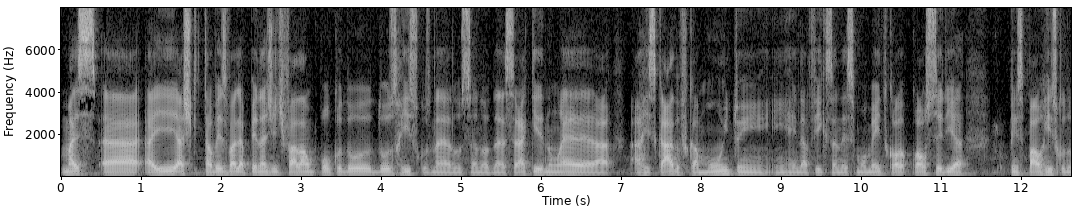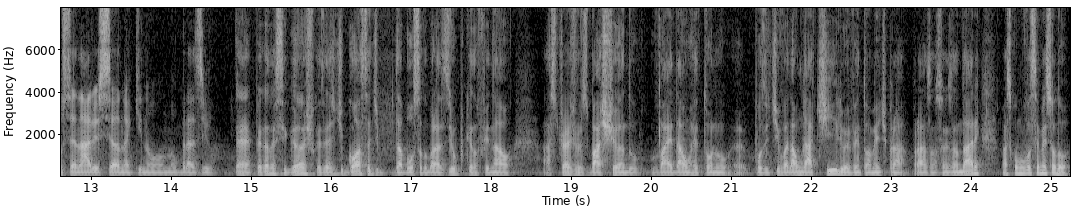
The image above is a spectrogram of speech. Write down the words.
Mas uh, aí acho que talvez valha a pena a gente falar um pouco do, dos riscos, né, Luciano? Né? Será que não é arriscado ficar muito em, em renda fixa nesse momento? Qual, qual, seria o principal risco no cenário esse ano aqui no, no Brasil? É, pegando esse gancho, quer dizer, a gente gosta de, da Bolsa do Brasil, porque no final as treasuries baixando vai dar um retorno eh, positivo, vai dar um gatilho eventualmente para as ações andarem, mas como você mencionou,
